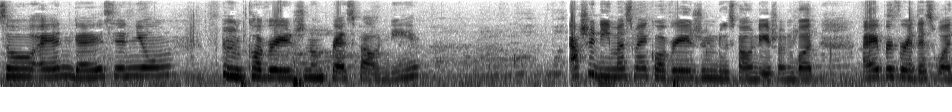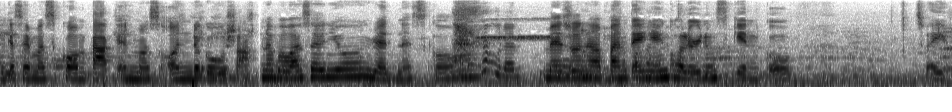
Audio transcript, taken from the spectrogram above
So, ayan guys, yan yung coverage ng Press Foundy. Actually, mas may coverage yung loose foundation, but I prefer this one kasi mas compact and mas on the go siya. Nabawasan yung redness ko. Medyo na pantay niya yung color ng skin ko. So, ayun.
